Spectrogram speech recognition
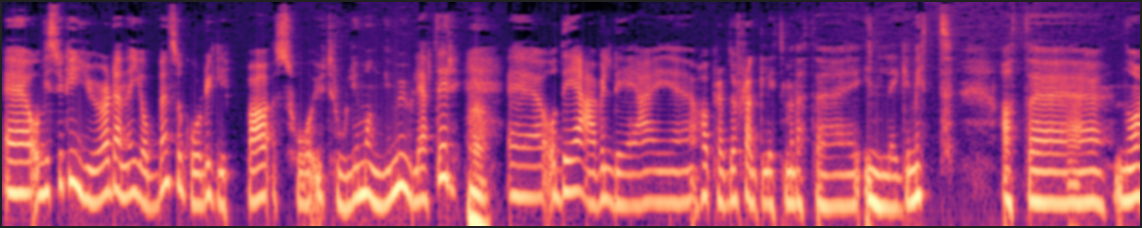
Eh, Og hvis du ikke gjør denne jobben, så går du glipp av så utrolig mange muligheter. Ja. Og det er vel det jeg har prøvd å flagge litt med dette innlegget mitt. At nå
